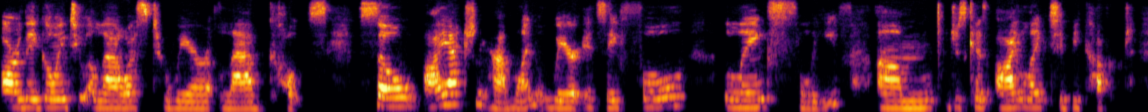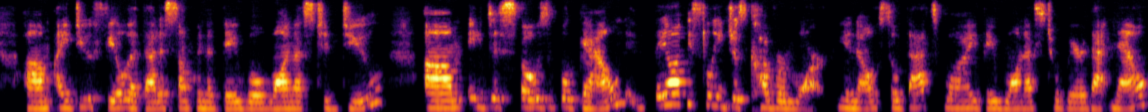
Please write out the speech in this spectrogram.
are they going to allow us to wear lab coats? So I actually have one where it's a full length sleeve um, just because I like to be covered. Um, I do feel that that is something that they will want us to do. Um, a disposable gown, they obviously just cover more, you know, so that's why they want us to wear that now,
